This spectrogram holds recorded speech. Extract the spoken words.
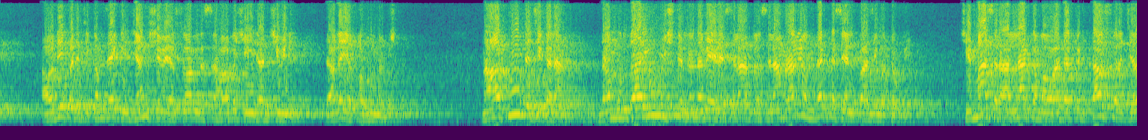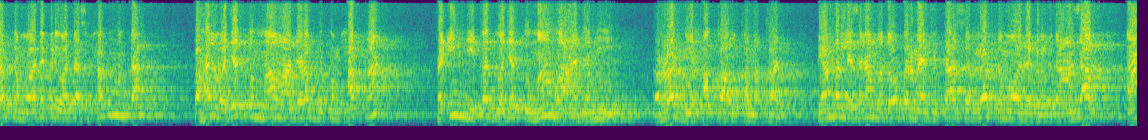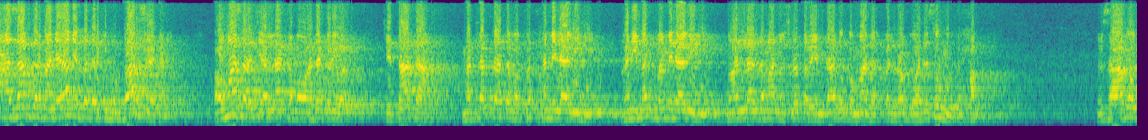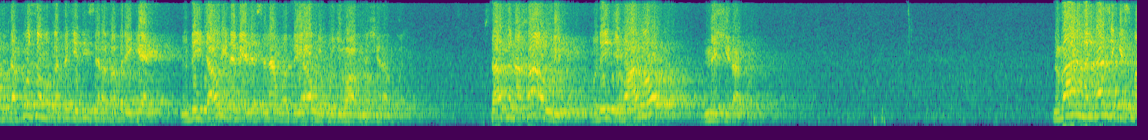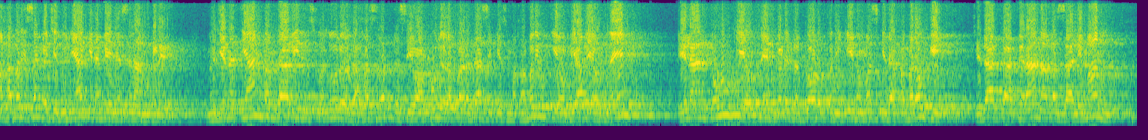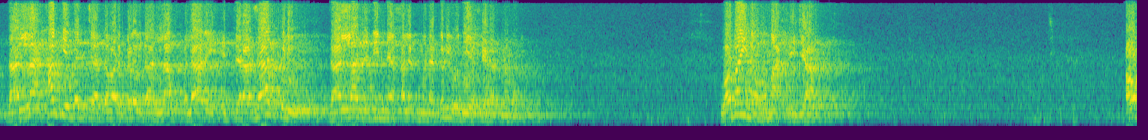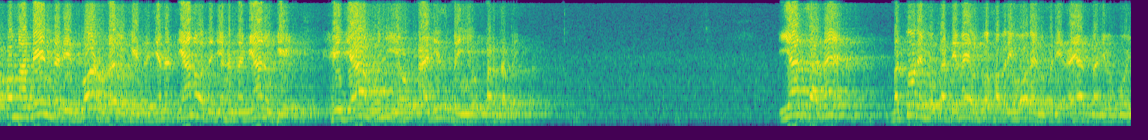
او دې پر چې کوم ځای کې جنگ شوه اسوار له صحابه شهیدان شوی دی دا هغه قبرونه مشته نه کوی ته چې کله دا مردار یو مشتل نو نبی علیہ الصلوۃ والسلام راغی هم دک سه الفاظ وته وی چې ما سره الله کوم وعده کړ تاسو سره چې رب کوم وعده کړی و تاسو حق مونږه فهل وجدتم ما وعد ربكم حقا فإني قد وجدت ما وعدني ربي حقا او كما قال پیغمبر علیہ السلام متو فرمایل چې تاسو رب ته مواده کړو دا عذاب عذاب در باندې راغی بدر کې مردار شوی او ما سره چې الله کوم وعده کړی و چې تا ته مطلب تا ته فتح ملاويږي غنیمت به ملاويږي نو الله زما نصرت او امداد کوم ما د خپل رب وعده سو منتحق نو صحابه د تاسو مو کته چې دې سره خبرې کې نو دې جاوري نبی له سلام ورته یاوري کو جواب نشي راکول تاسو نه خاوري ودې جواب نشي راکول نو بهر حال داسې قسمه خبرې څنګه چې دنیا کې نبی علیہ السلام کړي نو جنتیان بنداوی د سوزول او د حسرت د سیوا کولو لپاره داسې قسمه خبرې وکي او بیا یو دریم اعلان کوم کې یو دریم کړي د دوړو پرېکې نو مسکې دا خبرو کې چې دا کافران هغه ظالمان دا الله حق بل چاته ورکړو دا الله بلاره اعتراضات کړو دا الله د دین نه خلق منع کړو دی اخرت نه وبینهما حجاب او په مابین د دې دوه ډلو کې د جنتیانو او د جهنميانو کې حجاب یو حاجز به یو پرده به یا څنګه بطور مقدمه او دوه خبرې وره نو پر آیات باندې وښوي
